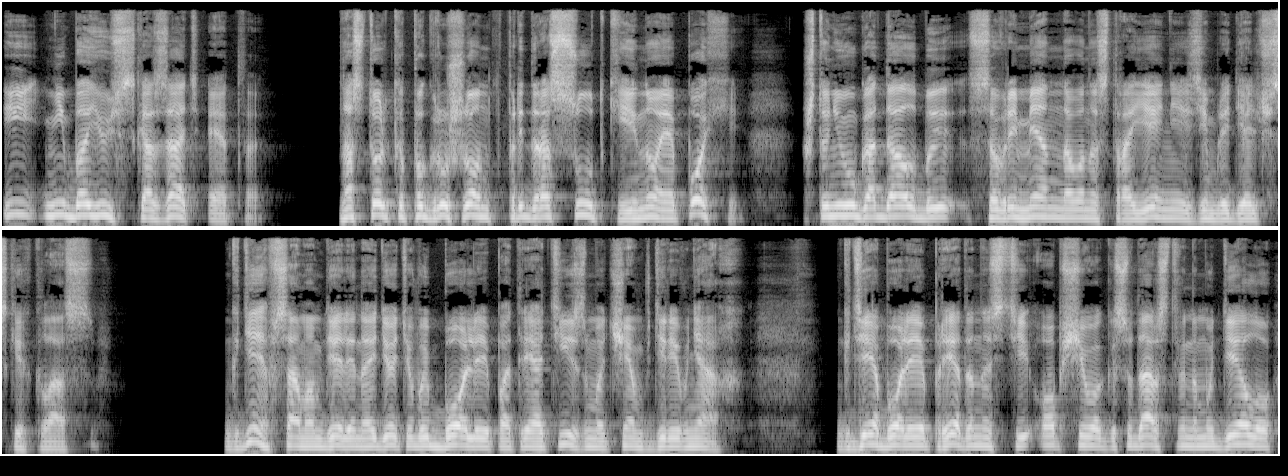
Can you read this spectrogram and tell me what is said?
и, не боюсь сказать это, настолько погружен в предрассудки иной эпохи, что не угадал бы современного настроения земледельческих классов. Где в самом деле найдете вы более патриотизма, чем в деревнях? Где более преданности общего государственному делу,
